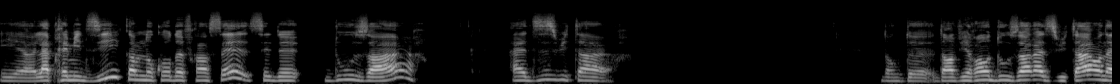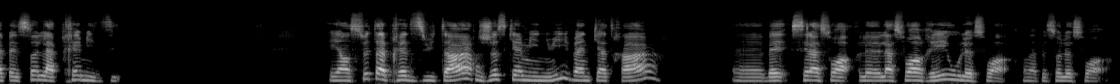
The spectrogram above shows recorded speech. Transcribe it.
Et euh, l'après-midi, comme nos cours de français, c'est de 12 heures à 18 heures. Donc d'environ 12 heures à 18 heures, on appelle ça l'après-midi. Et ensuite, après 18 heures, jusqu'à minuit, 24 heures, euh, ben, c'est la, soirée ou le soir. On appelle ça le soir.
